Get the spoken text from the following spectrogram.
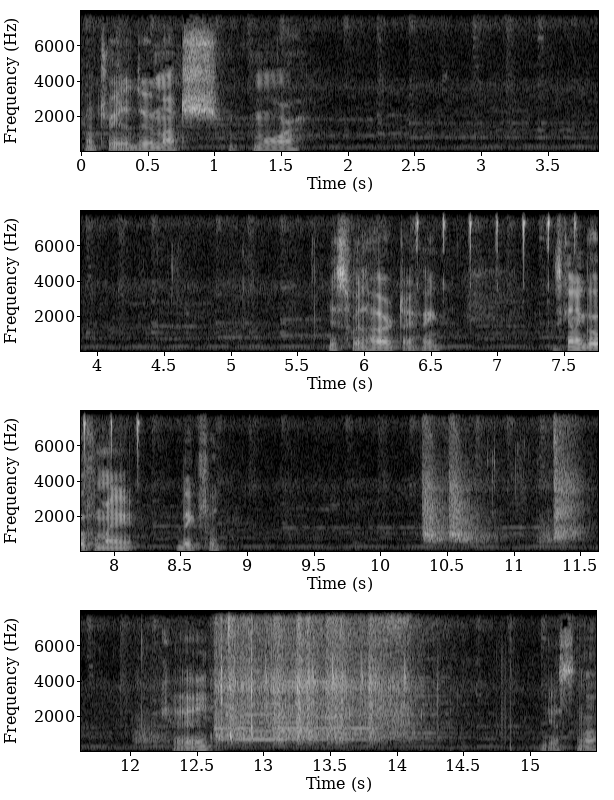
Can't really do much more. This will hurt, I think. It's gonna go for my Bigfoot. Okay. Guess not.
